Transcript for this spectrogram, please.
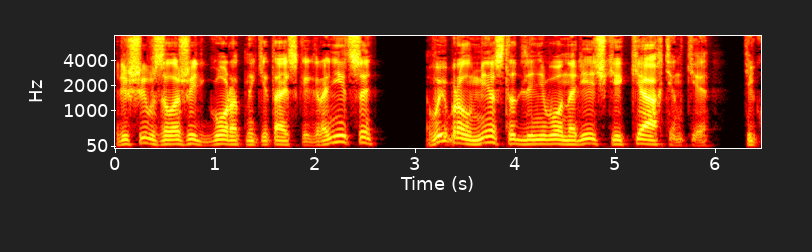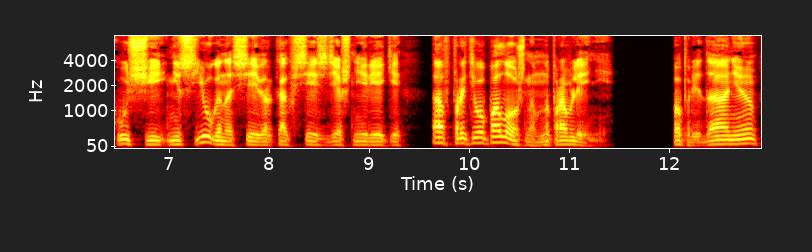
решив заложить город на китайской границе, выбрал место для него на речке Кяхтинке, текущей не с юга на север, как все здешние реки, а в противоположном направлении. По преданию,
